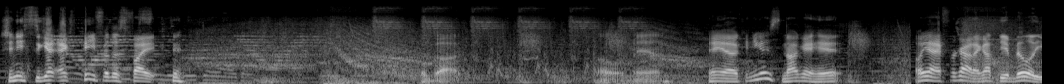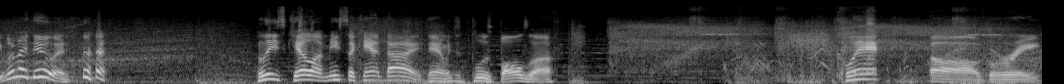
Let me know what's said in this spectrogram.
She needs to get XP for this fight. Oh god. Oh man. Hey, uh, can you guys not get hit? Oh yeah, I forgot. I got the ability. What am I doing? Please kill him. Misa can't die. Damn, we just blew his balls off. Quick! Oh, great.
